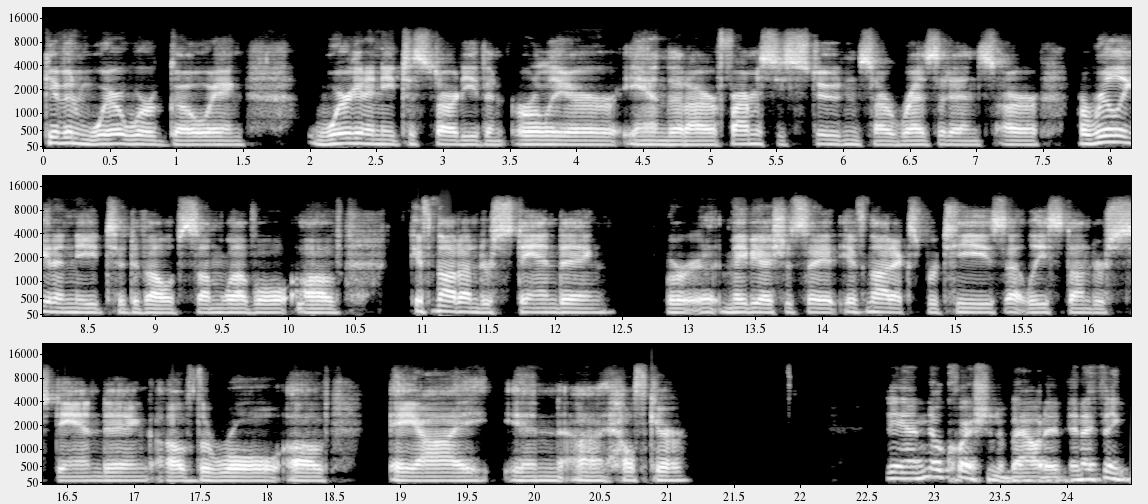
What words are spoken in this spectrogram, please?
given where we're going, we're going to need to start even earlier, and that our pharmacy students, our residents, are are really going to need to develop some level of, if not understanding, or uh, maybe I should say it, if not expertise, at least understanding of the role of AI in uh, healthcare. Dan, no question about it. And I think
